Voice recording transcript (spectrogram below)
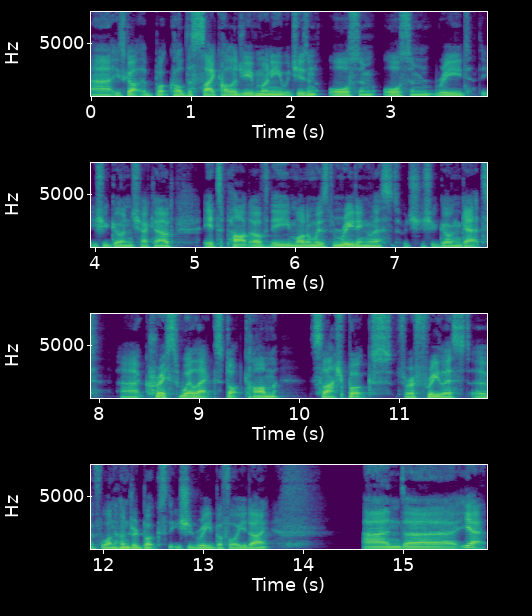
Uh, he's got a book called The Psychology of Money, which is an awesome, awesome read that you should go and check out. It's part of the Modern Wisdom reading list, which you should go and get. Uh, chriswillx.com slash books for a free list of 100 books that you should read before you die. And uh, yeah,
